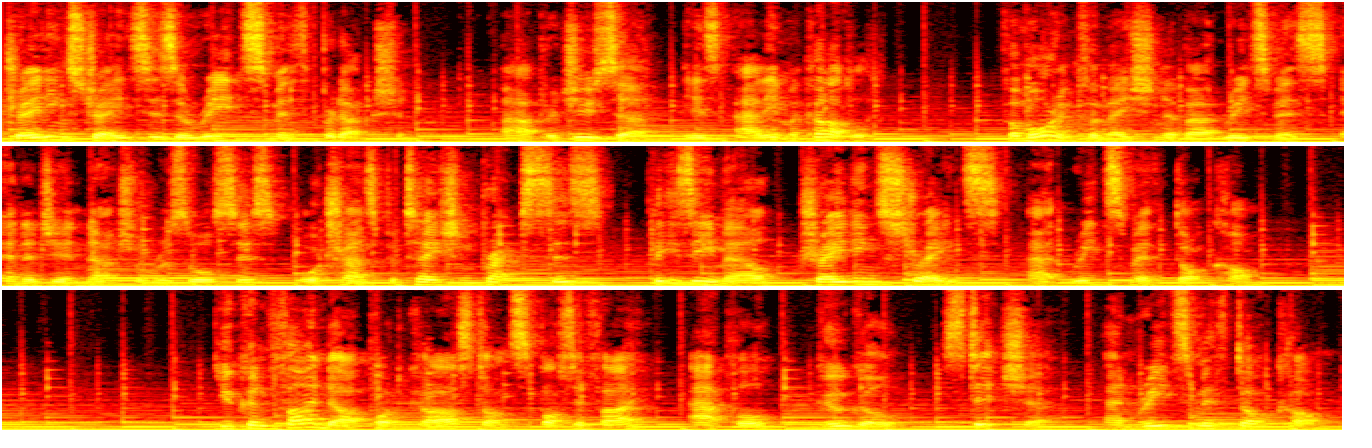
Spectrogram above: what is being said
Trading Straits is a Reed Smith production. Our producer is Ali McCardle. For more information about Reed Smith's energy and natural resources or transportation practices, please email tradingstraits at reedsmith.com. You can find our podcast on Spotify, Apple, Google, Stitcher, and reedsmith.com,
